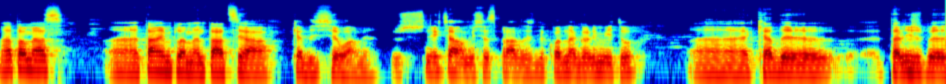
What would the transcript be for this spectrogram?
natomiast ta implementacja kiedyś się łamie. Już nie chciało mi się sprawdzać dokładnego limitu, kiedy te liczby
